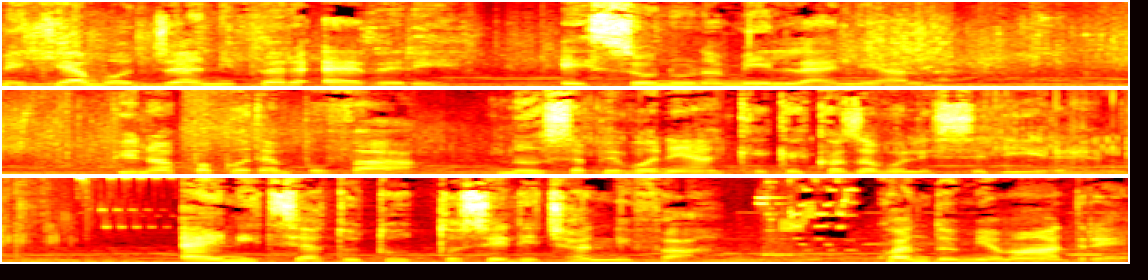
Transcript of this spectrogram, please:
Mi chiamo Jennifer Avery e sono una millennial. Fino a poco tempo fa non sapevo neanche che cosa volesse dire. È iniziato tutto 16 anni fa, quando mia madre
